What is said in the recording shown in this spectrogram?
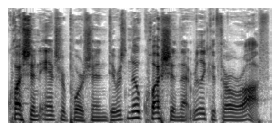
question answer portion, there was no question that really could throw her off.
